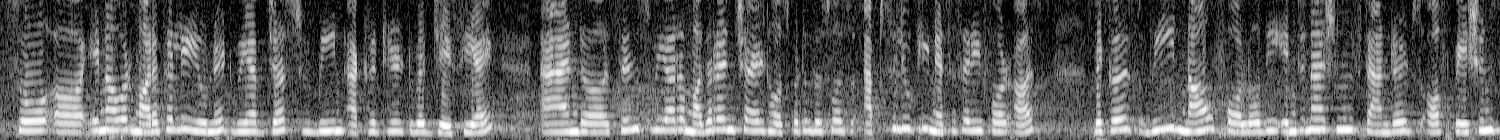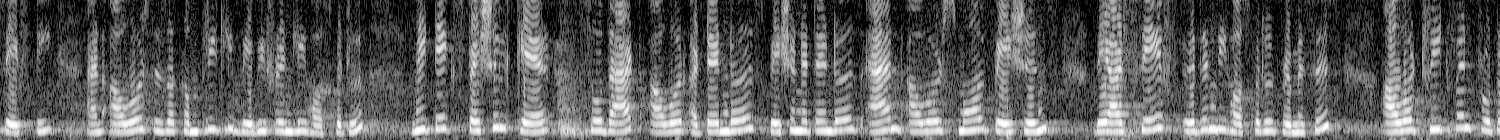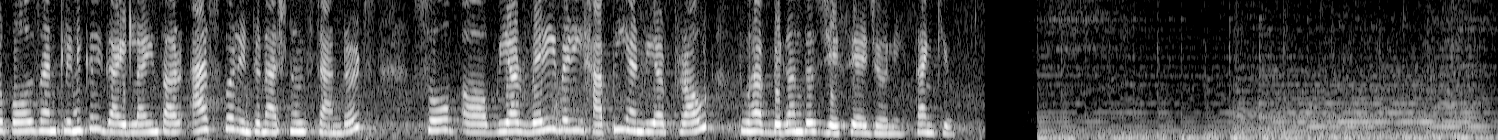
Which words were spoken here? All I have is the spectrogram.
So, uh, in our Marathalli unit, we have just been accredited with JCI. And uh, since we are a mother and child hospital, this was absolutely necessary for us because we now follow the international standards of patient safety, and ours is a completely baby friendly hospital we take special care so that our attenders patient attenders and our small patients they are safe within the hospital premises. Our treatment protocols and clinical guidelines are as per international standards. So uh, we are very very happy and we are proud to have begun this jci journey. Thank you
